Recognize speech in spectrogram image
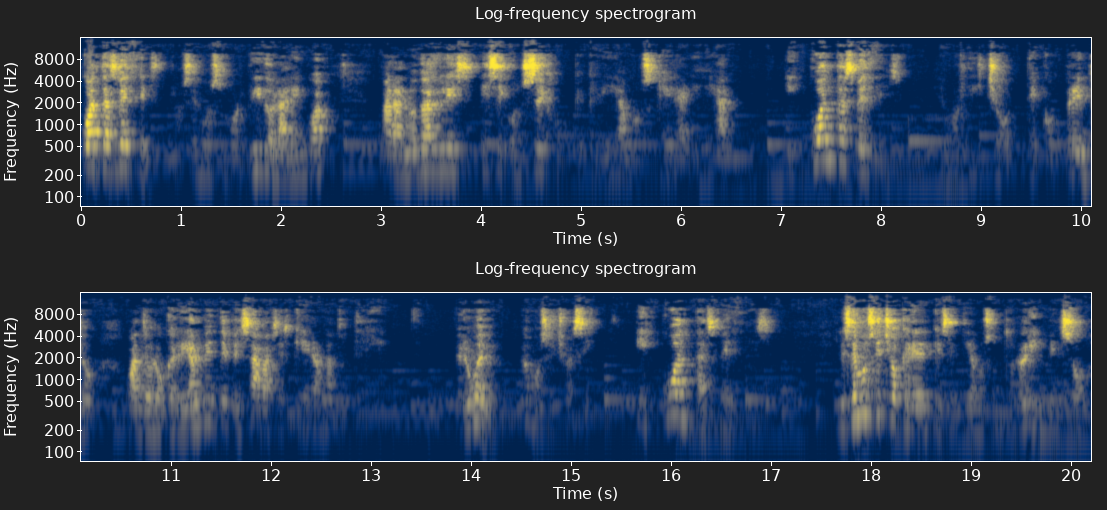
¿Cuántas veces nos hemos mordido la lengua para no darles ese consejo que creíamos que era el ideal? ¿Y cuántas veces hemos dicho te comprendo cuando lo que realmente pensabas es que era una tontería? Pero bueno, lo hemos hecho así. ¿Y cuántas veces les hemos hecho creer que sentíamos un dolor inmenso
